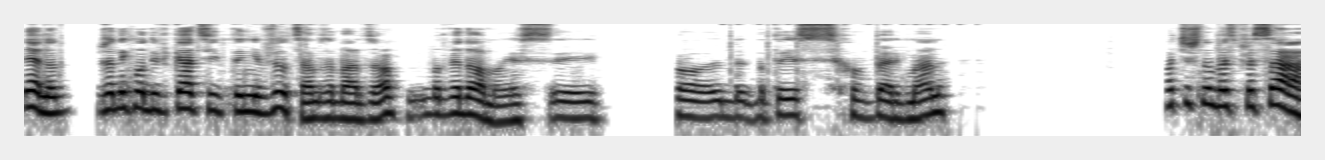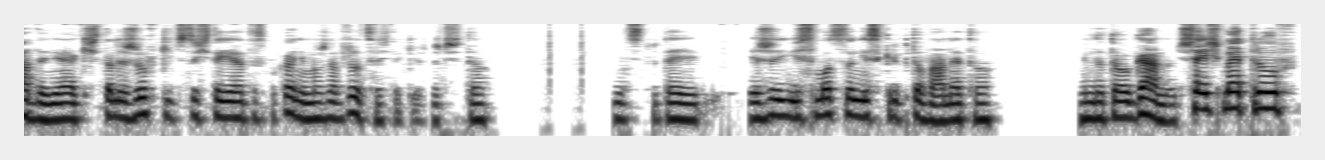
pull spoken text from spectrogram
Nie no, żadnych modyfikacji tutaj nie wrzucam za bardzo, bo wiadomo, jest... Yy, bo, to jest Hofbergman. Chociaż no bez przesady, nie? Jakieś talerzówki czy coś takiego, to spokojnie można wrzucać takie rzeczy, to... Nic tutaj... Jeżeli jest mocno nieskryptowane, to... Będę to ogarnąć. 6 metrów,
